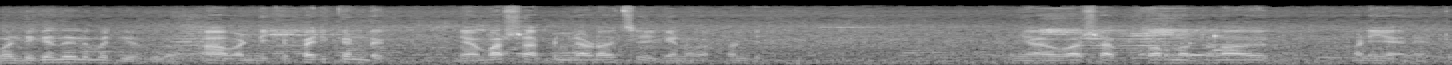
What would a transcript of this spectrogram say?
വണ്ടിക്ക് എന്തെങ്കിലും പറ്റിയിട്ടുണ്ടോ? ആ വണ്ടിക്ക് പരിക്കുണ്ട്. ഞാൻ വർഷാപ്പിന്റെ അവിടെ വെച്ചിരിക്കണം വണ്ടി. ഞാൻ വർഷാപ്പ് തുറന്നിട്ടാണ് അത് പണിയാനായിട്ട്.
